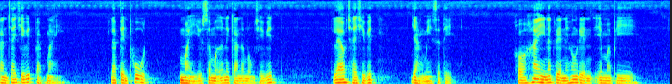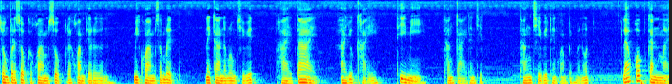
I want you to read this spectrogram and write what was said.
การใช้ชีวิตแบบใหม่ และเป็นพูดใหม่อยู่เสมอในการดำรงชีวิต แล้วใช้ชีวิตอย่างมีสติ ขอให้นักเรียนในห้องเรียน MRP จงประสบกับความสุขและความเจริญ มีความสำเร็จในการดำรงชีวิต ภายใต้อายุไขที่มีทั้งกายทั้งจิต ทั้งชีวิตแห่งความเป็นมนุษย์ แล้วพบกันใหม่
